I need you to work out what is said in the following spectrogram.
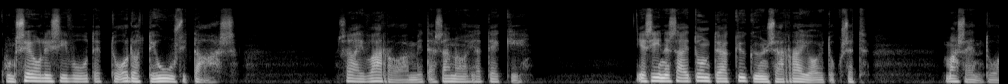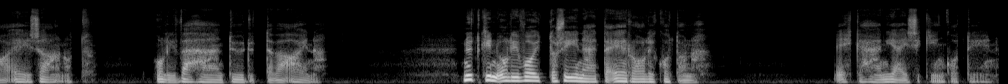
Kun se oli sivuutettu, odotti uusi taas. Sai varoa, mitä sanoi ja teki. Ja siinä sai tuntea kykynsä rajoitukset. Masentua ei saanut. Oli vähän tyydyttävä aina. Nytkin oli voitto siinä, että Eero oli kotona. Ehkä hän jäisikin kotiin.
